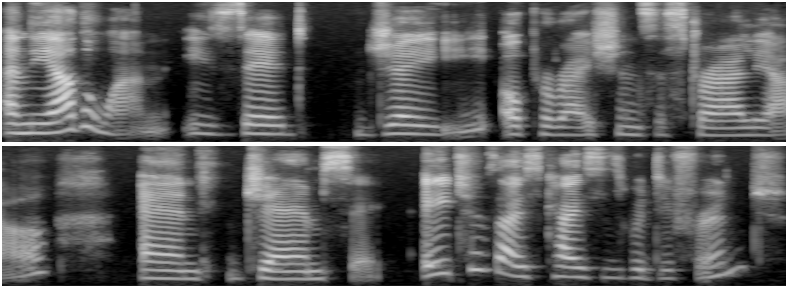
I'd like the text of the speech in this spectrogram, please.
and the other one is ZG Operations Australia and Jamsek. Each of those cases were different,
